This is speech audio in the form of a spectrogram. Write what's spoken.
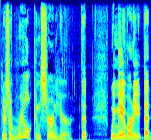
there's a real concern here that we may have already, that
